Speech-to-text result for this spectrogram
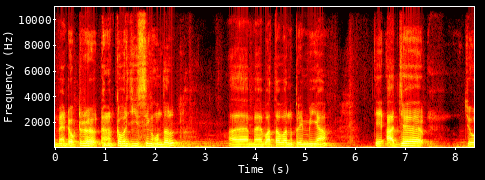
ਮੈਂ ਡਾਕਟਰ ਕਵਰਜੀਤ ਸਿੰਘ ਹੁੰਦਲ। ਮੈਂ ਵਾਤਾਵਰਨ ਪ੍ਰੇਮੀ ਆ ਤੇ ਅੱਜ ਜੋ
